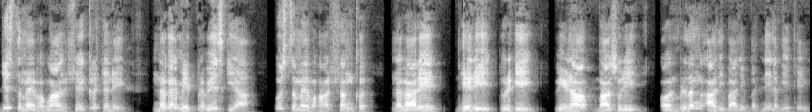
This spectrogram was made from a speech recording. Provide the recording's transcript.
जिस समय भगवान श्री कृष्ण ने नगर में प्रवेश किया, उस समय वहाँ शंख, नगारे, धेरी, तुरही, वीणा, बांसुरी और मृदंग आदि बाजे बजने लगे थे।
